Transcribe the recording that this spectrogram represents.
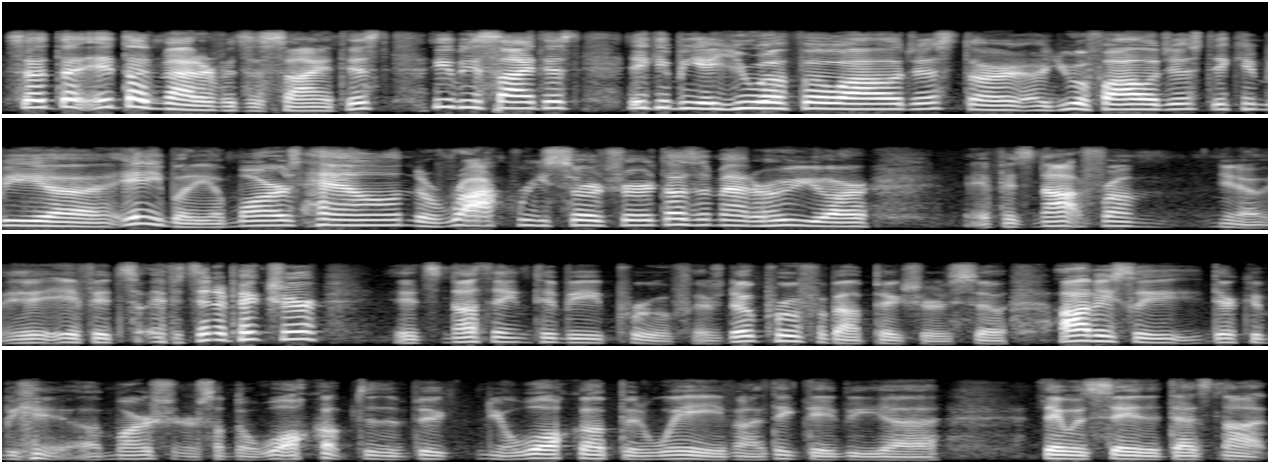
So it doesn't matter if it's a scientist. It could be a scientist. It could be a UFOologist or a ufologist. It can be uh, anybody, a Mars hound, a rock researcher. It doesn't matter who you are. If it's not from, you know, if it's if it's in a picture, it's nothing to be proof. There's no proof about pictures. So obviously there could be a Martian or something walk up to the big, you know, walk up and wave, and I think they'd be, uh, they would say that that's not,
